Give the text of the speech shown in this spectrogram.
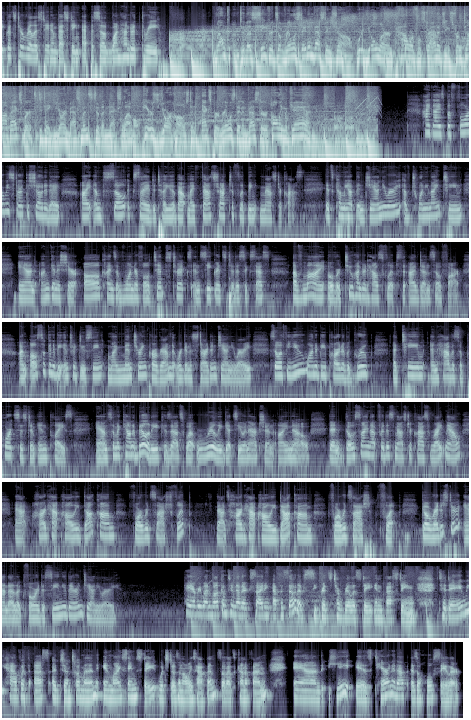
Secrets to Real Estate Investing, episode 103. Welcome to the Secrets of Real Estate Investing Show, where you'll learn powerful strategies from top experts to take your investments to the next level. Here's your host and expert real estate investor, Holly McCann. Hi, guys. Before we start the show today, I am so excited to tell you about my Fast Track to Flipping Masterclass. It's coming up in January of 2019, and I'm going to share all kinds of wonderful tips, tricks, and secrets to the success of my over 200 house flips that I've done so far. I'm also going to be introducing my mentoring program that we're going to start in January. So if you want to be part of a group, a team, and have a support system in place, and some accountability, because that's what really gets you in action, I know, then go sign up for this masterclass right now at hardhatholly.com forward slash flip. That's hardhatholly.com forward slash flip. Go register, and I look forward to seeing you there in January. Hey everyone, welcome to another exciting episode of Secrets to Real Estate Investing. Today we have with us a gentleman in my same state, which doesn't always happen, so that's kind of fun. And he is tearing it up as a wholesaler.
